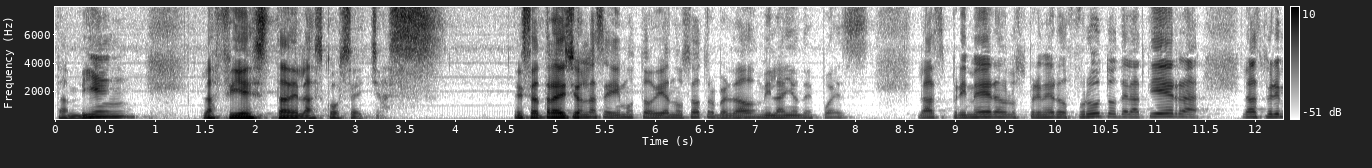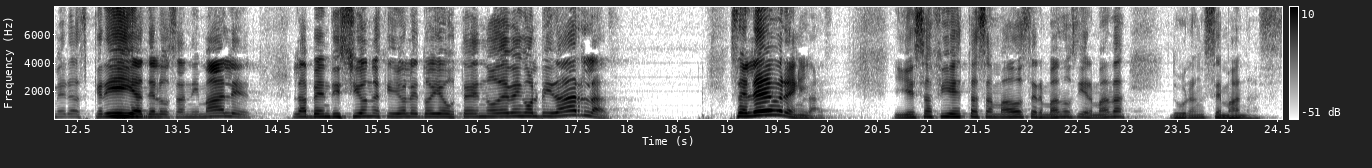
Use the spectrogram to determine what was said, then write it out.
también la fiesta de las cosechas. Esa tradición la seguimos todavía nosotros, ¿verdad? Dos mil años después. Las primeras, los primeros frutos de la tierra, las primeras crías de los animales, las bendiciones que yo les doy a ustedes, no deben olvidarlas celébrenlas. Y esas fiestas, amados hermanos y hermanas, duran semanas.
